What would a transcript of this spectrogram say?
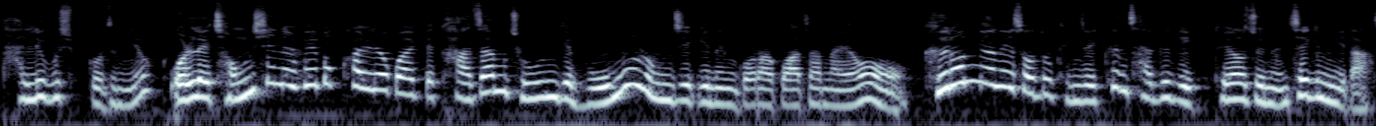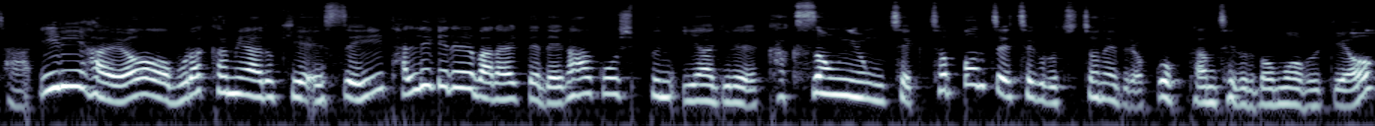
달리고 싶거든요. 원래 정신을 회복하려고 할 때 가장 좋은 게 몸을 움직이는 거라고 하잖아요. 그런 면에서도 굉장히 큰 자극이 되어주는 책입니다. 자, 1위 하여 무라카미 하루키의 에세이 달리기를 말할 때 내가 하고 싶은 이야기를 각성용 책 첫 번째 책으로 추천해드렸고 다음 책으로 넘어가 볼게요.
